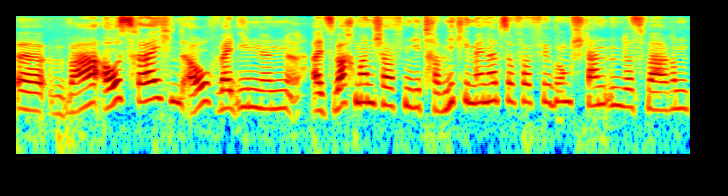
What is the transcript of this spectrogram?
äh, war ausreichend, auch weil ihnen als Wachmannschaften die Travniki-Männer zur Verfügung standen. Das waren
